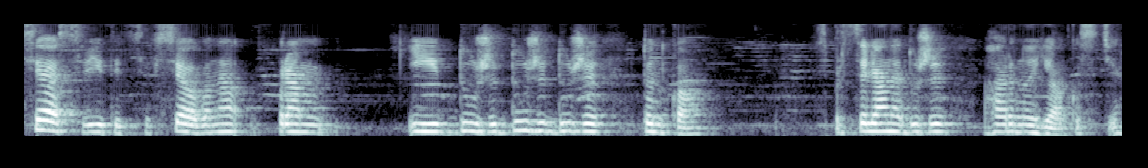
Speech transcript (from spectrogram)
Вся світиться, вся вона прям і дуже-дуже-дуже тонка. З порцеляни дуже гарної якості.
